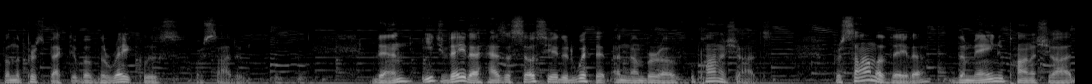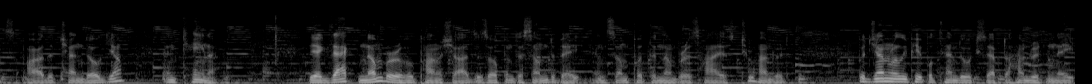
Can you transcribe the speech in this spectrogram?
from the perspective of the recluse or sadhu. Then, each Veda has associated with it a number of Upanishads. For Sama Veda, the main Upanishads are the Chandogya and Kena. The exact number of Upanishads is open to some debate, and some put the number as high as 200, but generally people tend to accept 108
